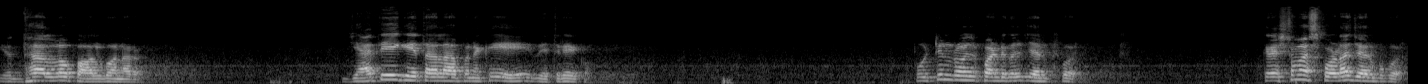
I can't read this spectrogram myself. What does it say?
యుద్ధాల్లో పాల్గొనరు. జాతీయ గీతాలాపనకి వ్యతిరేకం. పుట్టినరోజు పండుగలు జరుపుకోరు. క్రిస్మస్ కూడా జరుపుకోరు.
